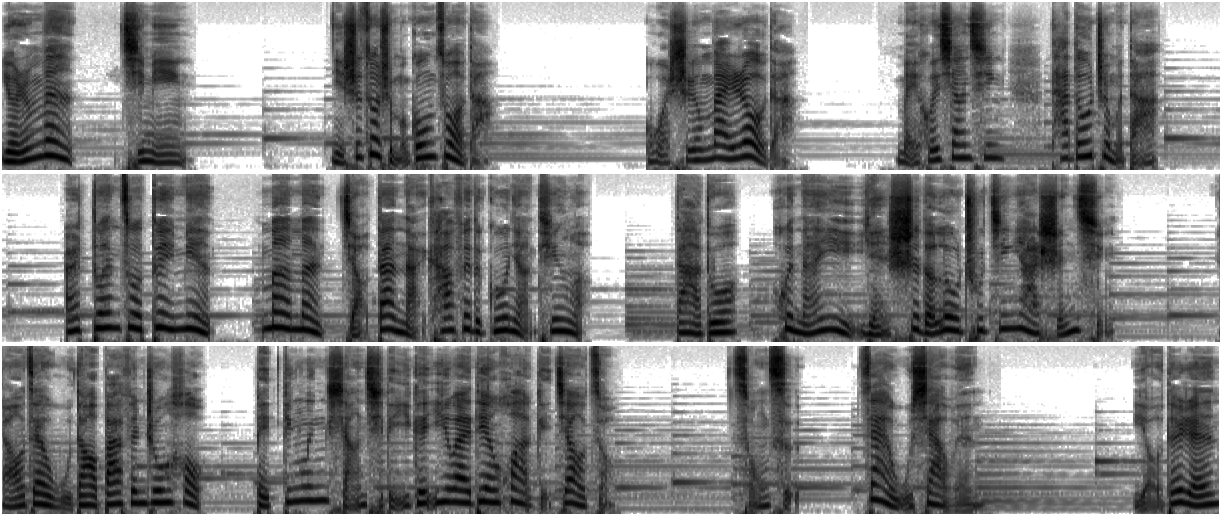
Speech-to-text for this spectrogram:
有人问齐明：“你是做什么工作的？”我是个卖肉的，每回相亲他都这么答，而端坐对面慢慢搅淡奶咖啡的姑娘听了，大多会难以掩饰的露出惊讶神情，然后在五到八分钟后被叮铃响起的一个意外电话给叫走，从此再无下文。有的人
